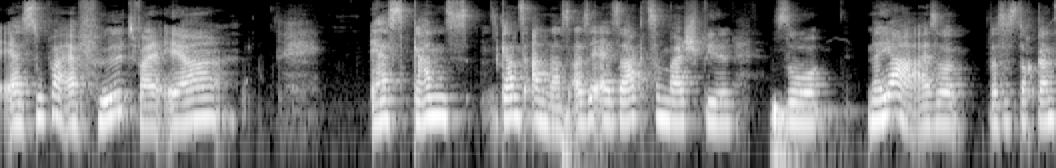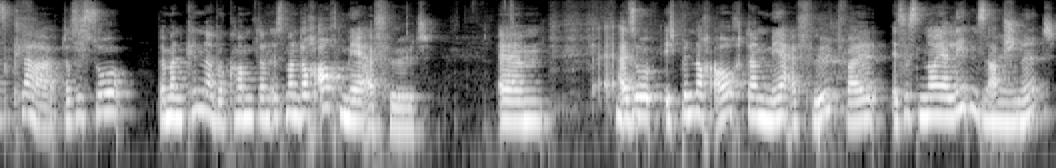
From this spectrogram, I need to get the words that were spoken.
er ist super erfüllt, weil er, er ist ganz, ganz anders. Also er sagt zum Beispiel so, na ja, also das ist doch ganz klar. Das ist so, wenn man Kinder bekommt, dann ist man doch auch mehr erfüllt. Ähm, also ich bin doch auch dann mehr erfüllt, weil es ist ein neuer Lebensabschnitt.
